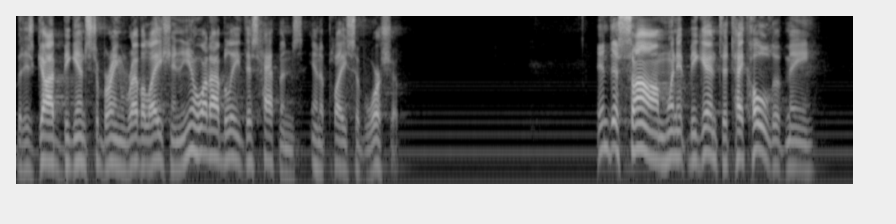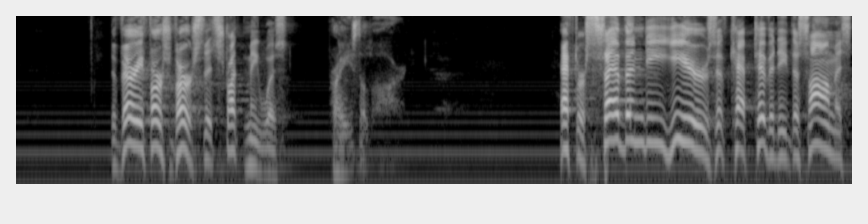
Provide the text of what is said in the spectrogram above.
But as God begins to bring revelation, and you know what? I believe this happens in a place of worship. In this psalm, when it began to take hold of me, the very first verse that struck me was Praise the Lord. After 70 years of captivity, the psalmist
